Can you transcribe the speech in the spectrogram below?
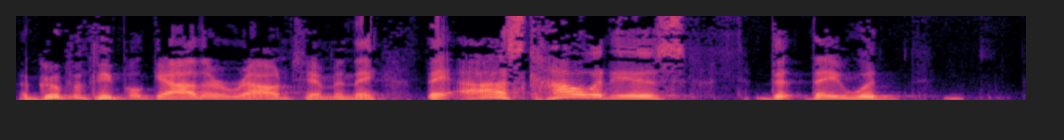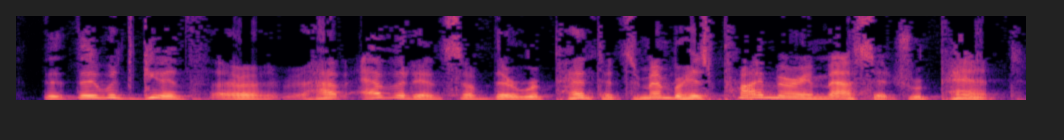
a group of people gather around him and they, they ask how it is that they would that they would give uh, have evidence of their repentance. Remember his primary message: repent.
